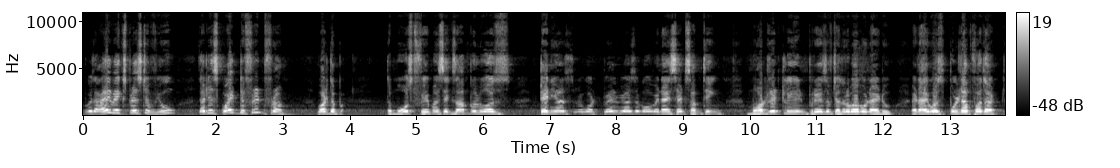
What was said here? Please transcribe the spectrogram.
Because I have expressed a view that is quite different from what the the most famous example was 10 years, what, 12 years ago when I said something moderately in praise of Chandrababu Naidu and I was pulled up for that.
